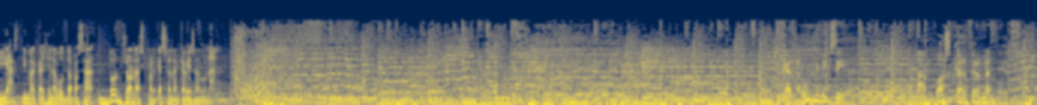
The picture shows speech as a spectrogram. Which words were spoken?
Llàstima que hagin hagut de passar 12 hores perquè se n'acabés adonant. Catalunya migdia. Amb Òscar Fernández.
